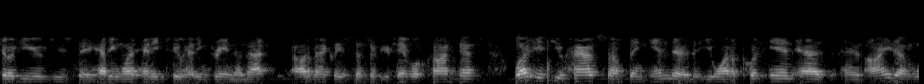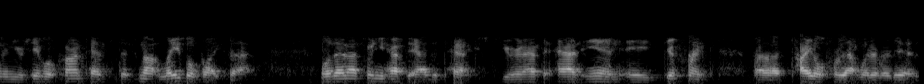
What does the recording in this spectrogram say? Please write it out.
showed you, you say heading 1, heading 2, heading 3, and then that automatically sets up your table of contents. What if you have something in there that you want to put in as an item in your table of contents that's not labeled like that? Well, then that's when you have to add the text you're going to have to add in a different uh, title for that, whatever it is.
